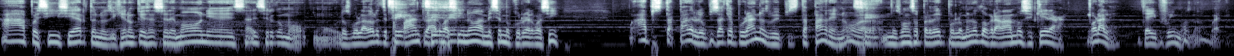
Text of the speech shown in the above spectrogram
Ah, pues sí, cierto. Nos dijeron que esa ceremonia es, ha de ser como, como los voladores de Sí, Papantla, sí, algo sí. así, ¿no? A mí se me ocurrió algo así. Ah, pues está padre, le digo, pues hay que apurarnos, güey, pues está padre, ¿no? Sí. Nos vamos a perder, por lo menos lo grabamos y órale, y ahí fuimos, ¿no? Bueno.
